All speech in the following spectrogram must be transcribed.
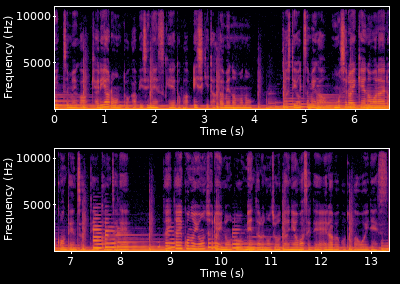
3つ目がキャリア論とかビジネス系とか意識高めのもの。そして4つ目が面白い系の笑えるコンテンツっていう感じでだいたいこの4種類の音をメンタルの状態に合わせて選ぶことが多いです。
